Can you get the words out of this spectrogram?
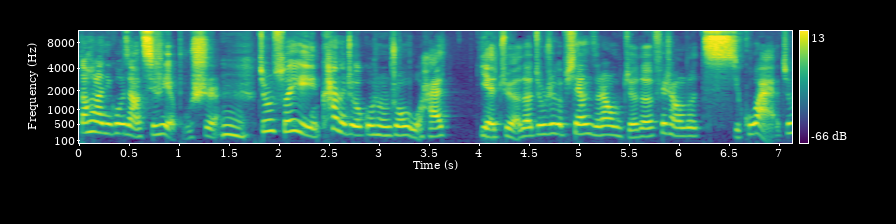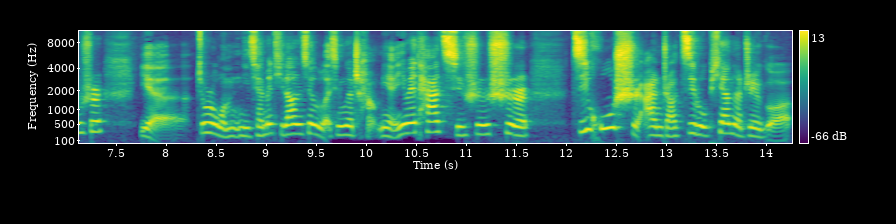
但后来你跟我讲，其实也不是，嗯，就是所以看的这个过程中，我还。也觉得，就是这个片子让我觉得非常的奇怪，就是，也就是我们你前面提到那些恶心的场面，因为它其实是几乎是按照纪录片的这个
